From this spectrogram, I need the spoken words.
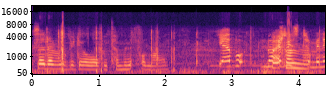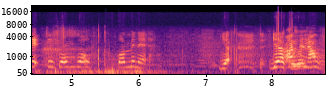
Said every video will be 10 minutes from now. Yeah, but not every 10 minutes. There's one more. One minute. Yeah, yeah, And an hour.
